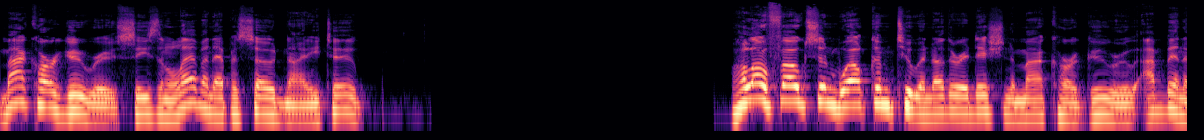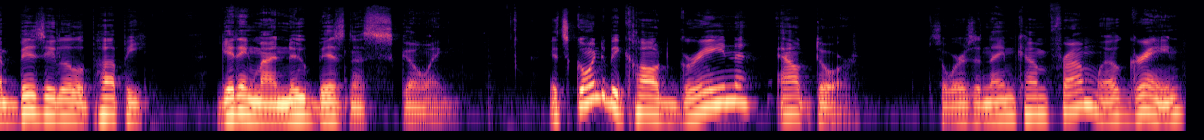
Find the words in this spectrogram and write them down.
My Car Guru, Season 11, Episode 92. Hello, folks, and welcome to another edition of My Car Guru. I've been a busy little puppy getting my new business going. It's going to be called Greene Outdoor. So, where's the name come from? Well, green,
